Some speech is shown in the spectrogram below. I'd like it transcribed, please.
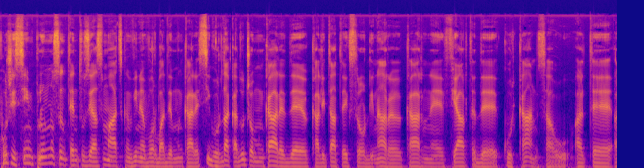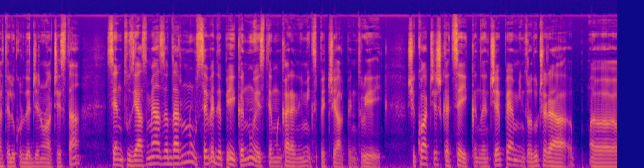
pur și simplu nu sunt entuziasmați când vine vorba de mâncare. Sigur, dacă aduci o mâncare de calitate extraordinară, carne fiartă de curcan sau alte, alte lucruri de genul acesta, se entuziasmează, dar nu, se vede pe ei că nu este mâncarea nimic special pentru ei. Și cu acești căței, când începem introducerea uh,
